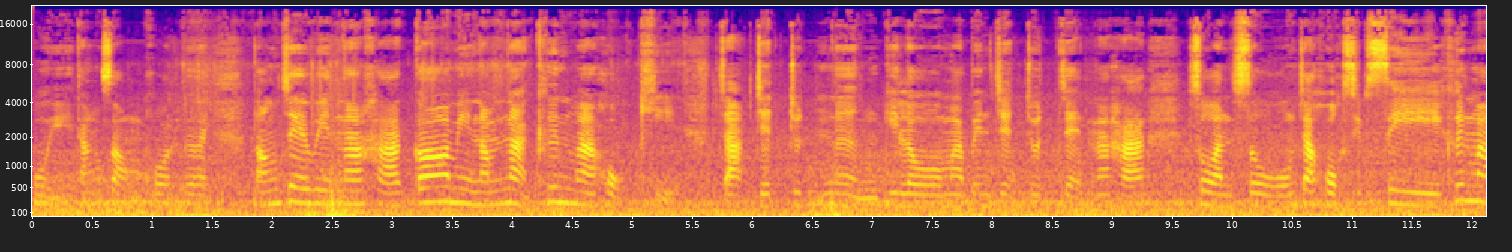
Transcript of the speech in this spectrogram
ปุ๋ยทั้งสองคนเลย น้องเจวินนะคะ ก็มีน้ำหนักขึ้นมา 6 ขีด จาก 7.1 กิโลมาเป็น 7.7 นะคะ ส่วนสูงจาก 64 ขึ้นมา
